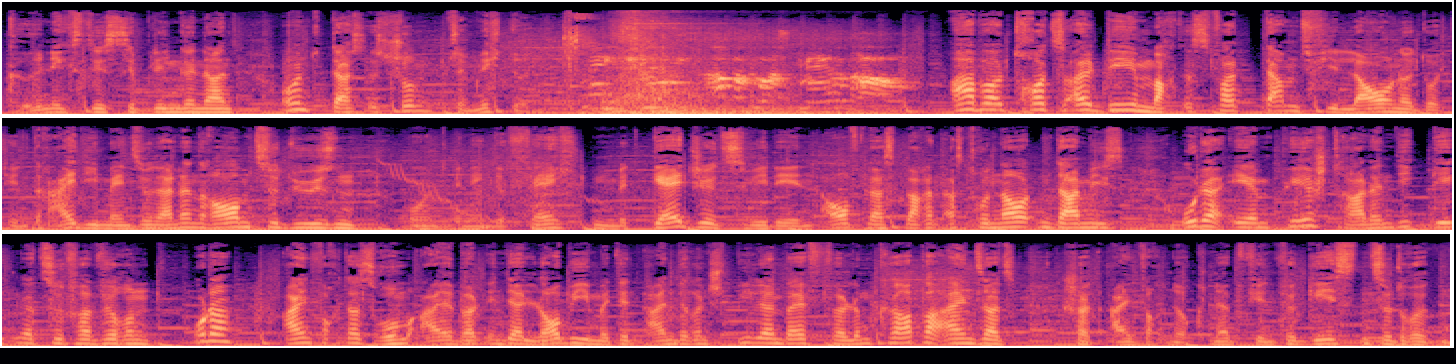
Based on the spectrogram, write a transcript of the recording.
Königsdisziplin genannt, und das ist schon ziemlich dünn. Aber trotz all dem macht es verdammt viel Laune, durch den dreidimensionalen Raum zu düsen und in den Gefechten mit Gadgets wie den aufblasbaren Astronautendummies oder EMP-Strahlen die Gegner zu verwirren oder einfach das Rumalbern in der Lobby mit den anderen Spielern bei vollem Körpereinsatz, statt einfach nur Knöpfchen für Gesten zu drücken.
